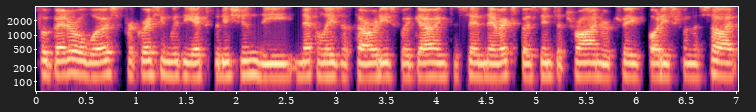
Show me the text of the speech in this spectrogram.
for better or worse, progressing with the expedition. The Nepalese authorities were going to send their experts in to try and retrieve bodies from the site.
